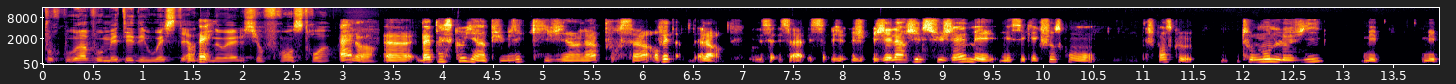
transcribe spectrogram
Pourquoi vous mettez des westerns de Noël sur France 3 Alors, bah, parce qu'il y a un public qui vient là pour ça. En fait, alors, j'élargis le sujet, mais, mais c'est quelque chose qu'on. Je pense que tout le monde le vit, mais, mais,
